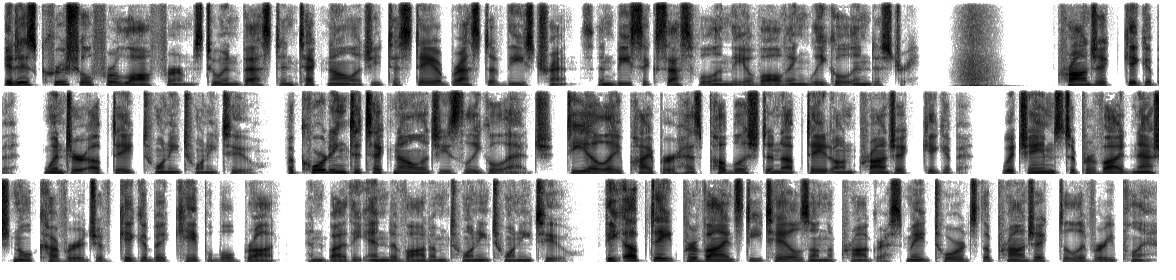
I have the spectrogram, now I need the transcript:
It is crucial for law firms to invest in technology to stay abreast of these trends and be successful in the evolving legal industry. Project Gigabit Winter Update 2022. According to Technology's Legal Edge, DLA Piper has published an update on Project Gigabit, which aims to provide national coverage of gigabit capable broadband and by the end of autumn 2022. The update provides details on the progress made towards the project delivery plan,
